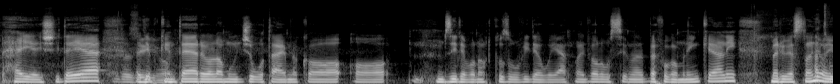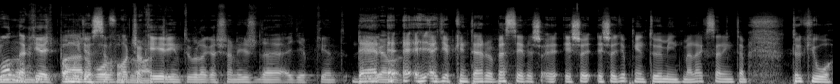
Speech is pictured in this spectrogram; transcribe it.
helye és ideje. Egyébként erről amúgy Joe Time-nak a, a zile vonatkozó videóját majd valószínűleg be fogom linkelni, mert ő ezt nagyon hát jól van neki egy pár, ahol, ha csak érintőlegesen is, de egyébként... De igen. E- e- egyébként erről beszél, és, és, és egyébként ő, mint meleg, szerintem tök jó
